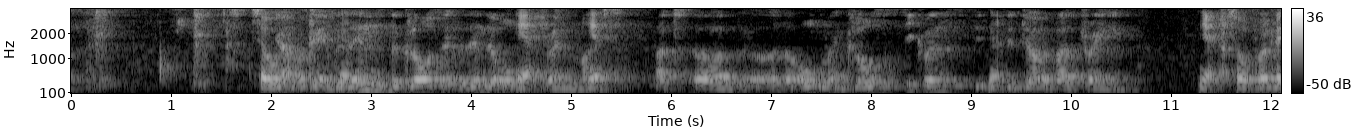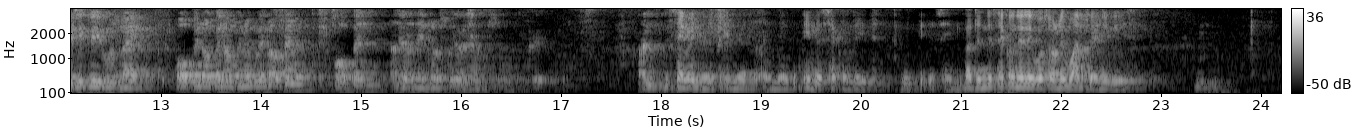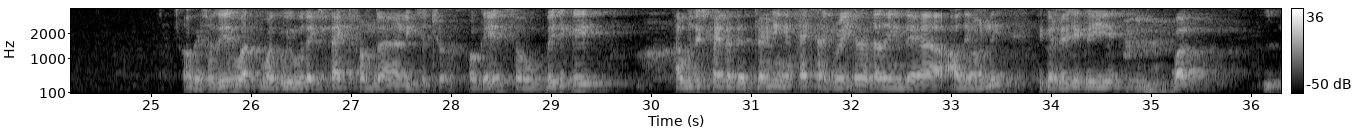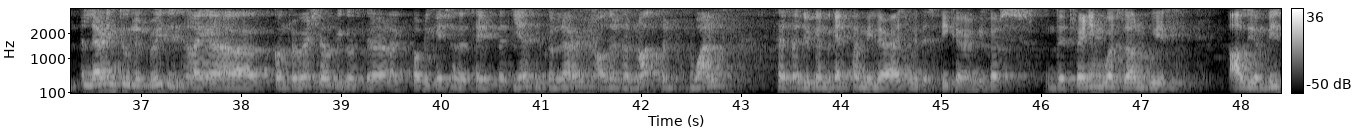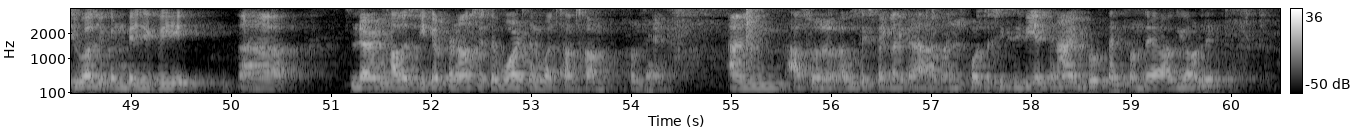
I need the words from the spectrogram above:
So Yeah, okay. Within the closed and within the open, Yeah. it's randomized. Yes. But uh, the open and closed sequence is Yeah. determined by the training. yeah. So for basically it was like open, open, open, open, open, open, and then they close Yeah, conditions. yeah. Okay. and the same in the, in the, in the, in the second date would be the same. But in the second date there was only one training list. Okay, so this is what, what we would expect from the literature. Okay, so basically, I would expect that the training effects are greater than in the audio only, because basically, well, learning to lip read is like a controversial because there are like publications that say that yes, you can learn, others are not, but one says that you can get familiarized with the speaker because the training was done with audio and visual. You can basically uh, learn how the speaker pronounces the words and what sounds come from there. And also, I would expect like a minus 4 to 6 dB SNR improvement from the audio only.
